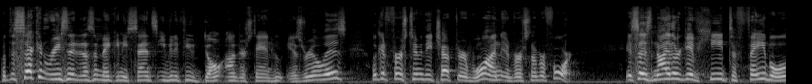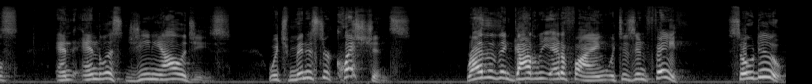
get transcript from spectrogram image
But the second reason it doesn't make any sense, even if you don't understand who Israel is, look at 1 Timothy chapter 1 and verse number 4. It says, Neither give heed to fables and endless genealogies, which minister questions, rather than godly edifying, which is in faith. So do.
